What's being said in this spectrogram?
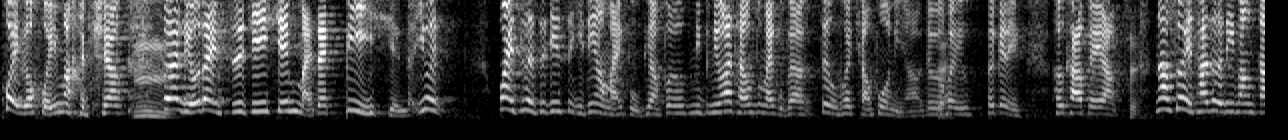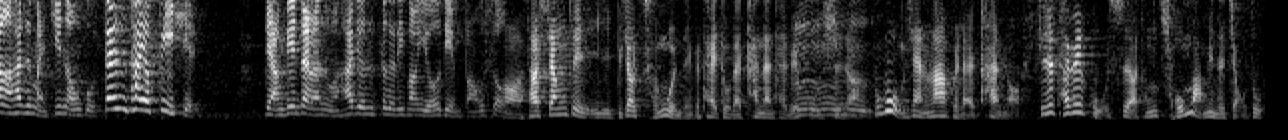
会有一个回马枪，所以他留在资金先买在避险的，因为外资的资金是一定要买股票，不你留在台湾不买股票，政府会强迫你啊，对不对？会会给你喝咖啡啊。是。那所以他这个地方当然他是买金融股，但是他要避险。两边代表什么？它就是这个地方有点保守啊，它相对以比较沉稳的一个态度来看待台北股市啊。不过我们现在拉回来看哦，其实台北股市啊，从筹码面的角度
